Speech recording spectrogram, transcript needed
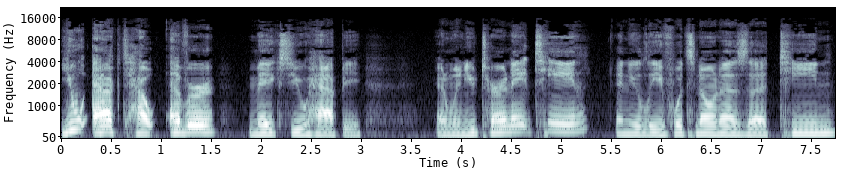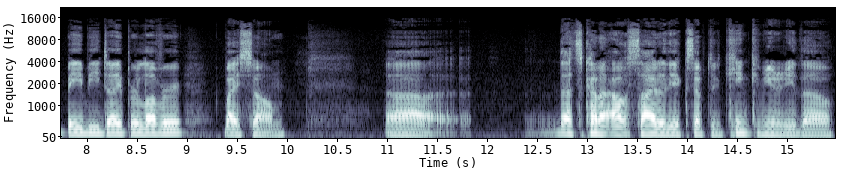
you act however makes you happy. And when you turn 18 and you leave what's known as a teen baby diaper lover by some, uh, that's kind of outside of the accepted kink community, though.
